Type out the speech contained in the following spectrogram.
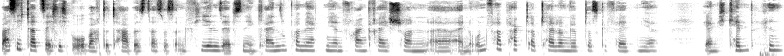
Was ich tatsächlich beobachtet habe, ist, dass es in vielen, selbst in den kleinen Supermärkten hier in Frankreich, schon äh, eine Unverpackt-Abteilung gibt. Das gefällt mir wer mich kennt,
